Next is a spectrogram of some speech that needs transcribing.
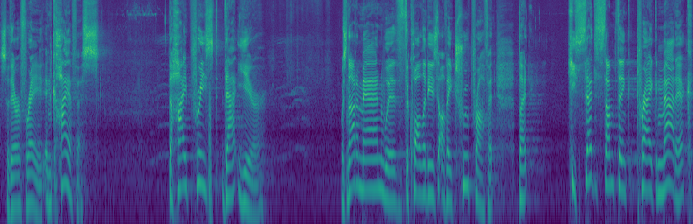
So they're afraid. And Caiaphas, the high priest that year, was not a man with the qualities of a true prophet, but he said something pragmatic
